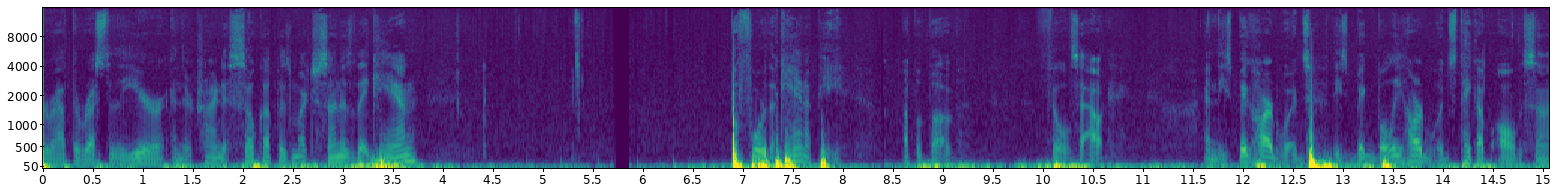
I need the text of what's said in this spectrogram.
throughout the rest of the year, and they're trying to soak up as much sun as they can before the canopy up above fills out. And these big hardwoods, these big bully hardwoods, take up all the sun.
